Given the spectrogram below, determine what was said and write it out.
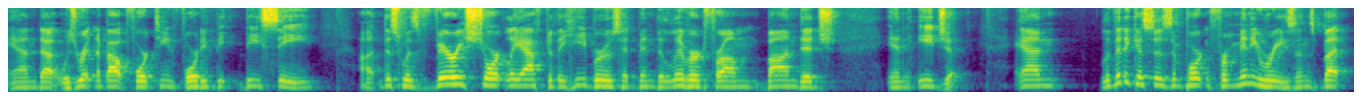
and uh, was written about 1440 B- BC. Uh, this was very shortly after the Hebrews had been delivered from bondage in Egypt. And Leviticus is important for many reasons, but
